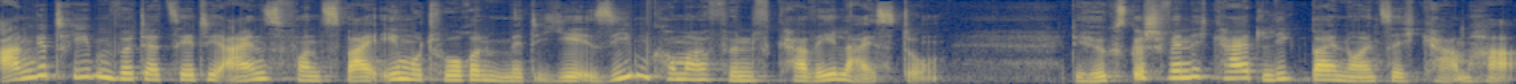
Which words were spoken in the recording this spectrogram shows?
Angetrieben wird der CT1 von zwei E-Motoren mit je 7,5 kW Leistung. Die Höchstgeschwindigkeit liegt bei 90 km/h.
